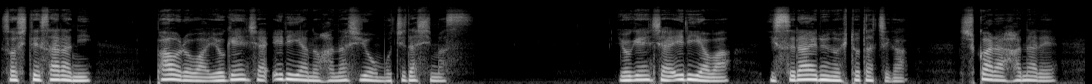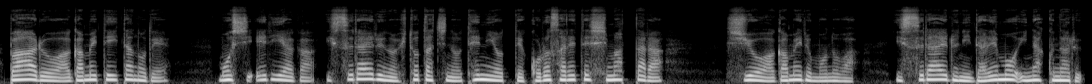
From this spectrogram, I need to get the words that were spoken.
そしてさらに、パウロは預言者エリアの話を持ち出します。預言者エリアはイスラエルの人たちが主から離れバールを崇めていたので、もしエリアがイスラエルの人たちの手によって殺されてしまったら、主を崇める者はイスラエルに誰もいなくなる、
